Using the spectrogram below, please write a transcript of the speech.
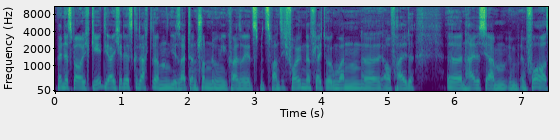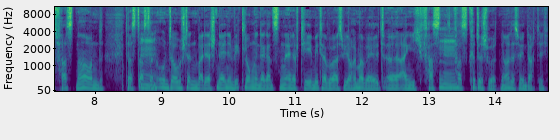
Wenn das bei euch geht, ja, ich hätte jetzt gedacht, ähm, ihr seid dann schon irgendwie quasi jetzt mit 20 Folgen da vielleicht irgendwann äh, auf Halde äh, ein halbes Jahr im, im, Voraus fast, ne? Und dass das mhm. dann unter Umständen bei der schnellen Entwicklung in der ganzen NFT, Metaverse, wie auch immer Welt, äh, eigentlich fast, mhm. fast kritisch wird, ne? Deswegen dachte ich.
